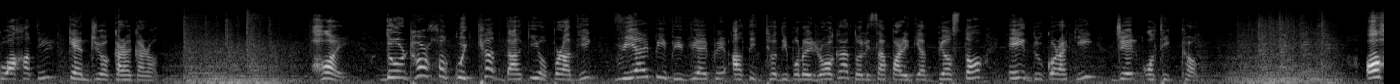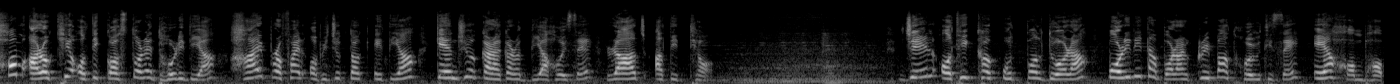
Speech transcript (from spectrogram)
গুৱাহাটীৰ কেন্দ্ৰীয় কাৰাগাৰত। হয় দুৰ্ধৰ্ষ কুখ্যাত দাগী অপৰাধীক V I P V V I পিৰ আতিথ্য দিবলৈ ৰগা দলিচা পাৰি দিয়াত ব্যস্ত এই দুগৰাকী জেল অধীক্ষক। অসম আৰক্ষীয়ে অতি কষ্টৰে ধৰি দিয়া হাই প্ৰফাইল অভিযুক্তক এতিয়া কেন্দ্ৰীয় কাৰাগাৰত দিয়া হৈছে ৰাজ আতিথ্য। জেল অধীক্ষক উৎপল দুৱৰা পৰিণীতা বৰাৰ কৃপাত হৈ উঠিছে এয়া সম্ভৱ।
